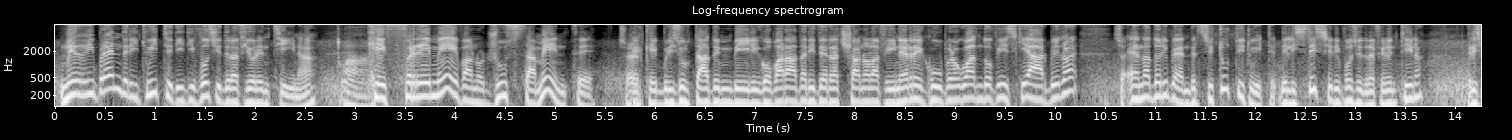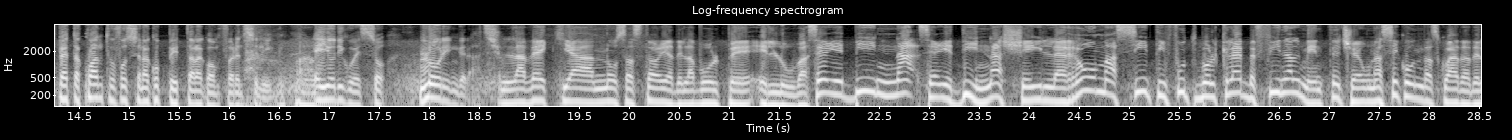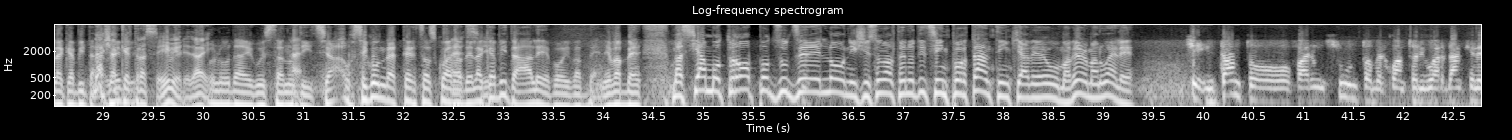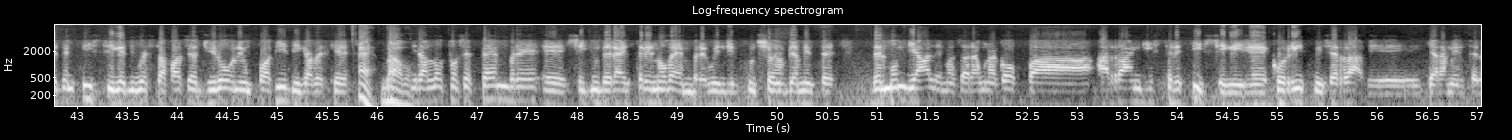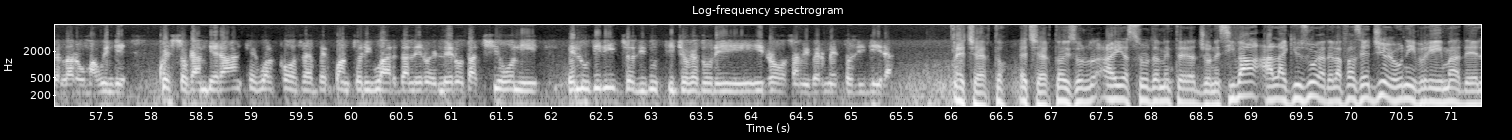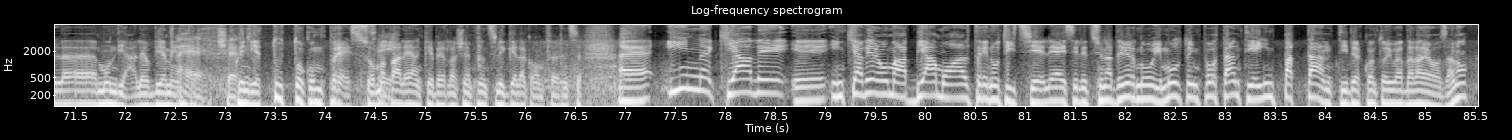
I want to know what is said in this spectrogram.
nel riprendere i tweet dei tifosi della Fiorentina ah. che fremevano giustamente certo. perché il risultato in bilico, parata di Terracciano alla fine, recupero quando fischi arbitro, eh, è andato a riprendersi tutti i tweet degli stessi tifosi della Fiorentina rispetto a quanto fosse una coppetta la Conference League. Ah. E io di questo lo ringrazio. La vecchia annosa storia della Volpe e l'Uva. Serie, B, na- Serie D nasce il Roma City Football Club, finalmente c'è una seconda squadra della capitale. Beh, c'è anche il Trastevere, dai. Volevo dare questa notizia. Eh. Seconda e terza squadra eh, della sì. capitale, poi va bene, va bene. Ma siamo troppo zuzzerelloni, ci sono altre notizie importanti in chiave Roma, vero Emanuele? Sì, intanto fare un sunto per quanto riguarda anche le tempistiche di questa fase a gironi un po' atipica perché eh, partirà l'8 settembre e si chiuderà il 3 novembre, quindi in funzione ovviamente del mondiale, ma sarà una coppa a ranghi strettissimi e con ritmi serrati eh, chiaramente per la Roma, quindi questo cambierà anche qualcosa per quanto riguarda le, le rotazioni e l'utilizzo di tutti i giocatori in rosa, mi permetto di dire. Eh certo, eh certo, hai assolutamente ragione. Si va alla chiusura della fase a gironi prima del eh, mondiale, ovviamente. Eh, certo. Quindi è tutto compresso, sì. ma vale anche per la Champions League e la Conference. Eh, in, chiave, eh, in chiave Roma abbiamo altre notizie, le hai selezionate per noi, molto importanti e impattanti per quanto riguarda la Rosa, no?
